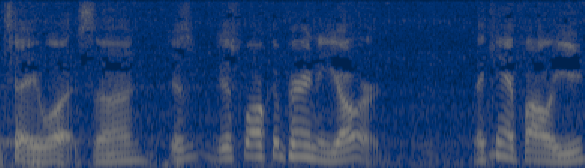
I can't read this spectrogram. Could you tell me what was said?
I tell you what, son, just just walk up here in the yard. They can't follow you.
